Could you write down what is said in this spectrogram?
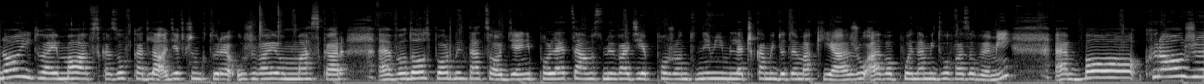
No i tutaj mała wskazówka dla dziewczyn, które używają maskar e, wodoodpornych na co dzień. Polecam zmywać je porządnymi mleczkami do demakijażu albo płynami dwufazowymi, e, bo krąży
